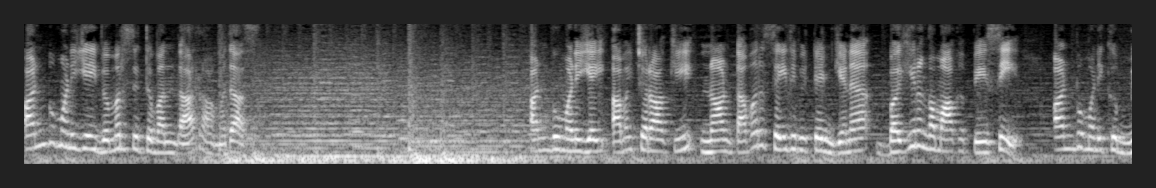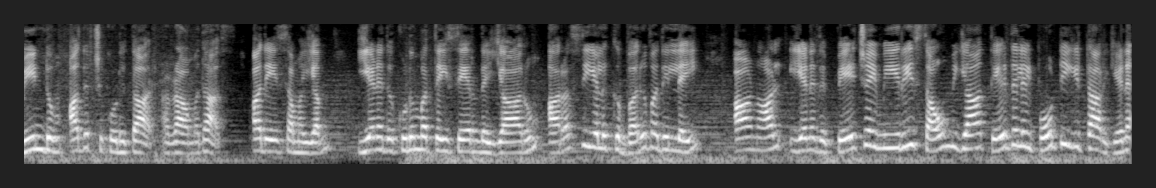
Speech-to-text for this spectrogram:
அன்புமணியை விமர்சித்து வந்தார் ராமதாஸ். அன்புமணியை அமைச்சராக்கி நான் தவறு செய்துவிட்டேன் என பகிரங்கமாக பேசி அன்புமணிக்கு மீண்டும் அதிர்ச்சி கொடுத்தார் ராமதாஸ். அதே சமயம் எனது குடும்பத்தை சேர்ந்த யாரும் அரசியலுக்கு வருவதில்லை. ஆனால் எனது பேச்சை மீறி சௌமியா தேர்தலில் போட்டியிட்டார் என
